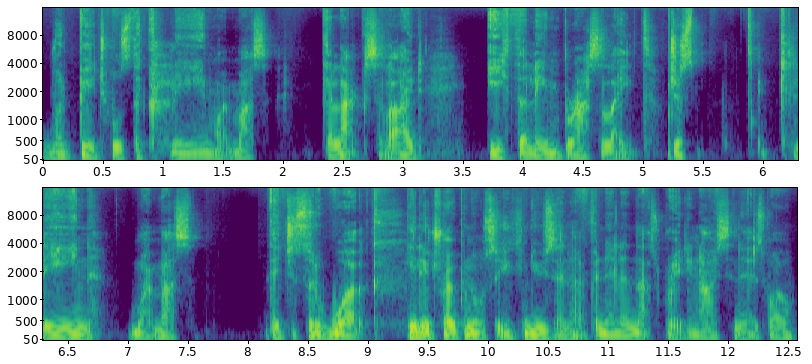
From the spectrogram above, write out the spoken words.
would be towards the clean white musk. Galaxolide ethylene brassylate just clean white musk. They just sort of work. Heliotrope also you can use in a vanilla, and that's really nice in it as well.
